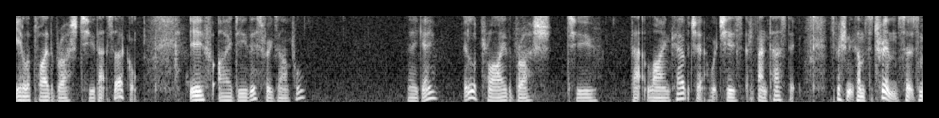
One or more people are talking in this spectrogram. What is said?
it'll apply the brush to that circle. If I do this, for example, there you go, it'll apply the brush to that line curvature, which is fantastic, especially when it comes to trim. So it's a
